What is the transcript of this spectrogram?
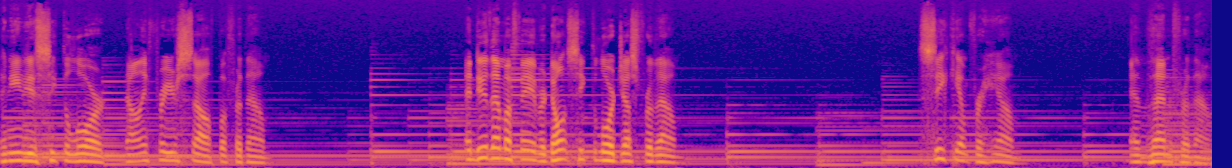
And you need to seek the Lord, not only for yourself, but for them. And do them a favor. Don't seek the Lord just for them. Seek Him for Him and then for them.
